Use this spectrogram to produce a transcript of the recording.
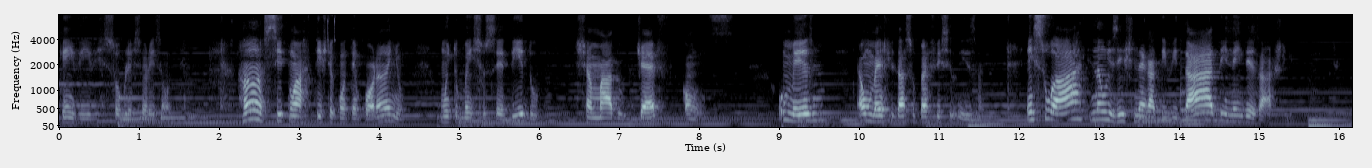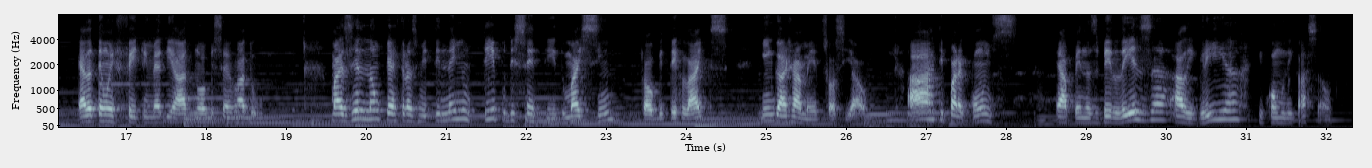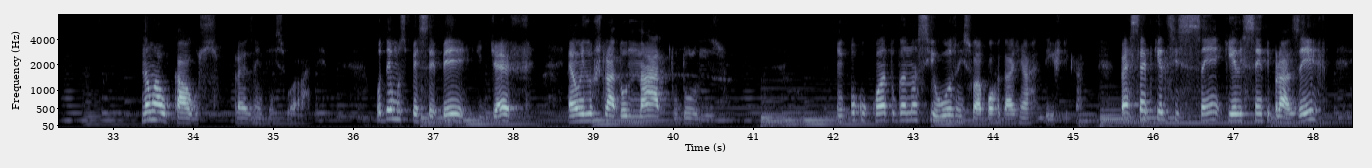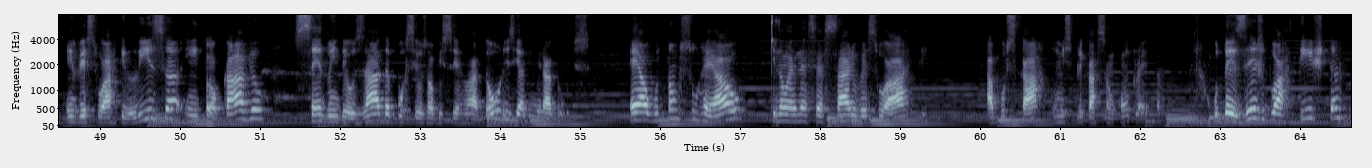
quem vive sobre esse horizonte. Hans cita um artista contemporâneo muito bem sucedido chamado Jeff Koons. O mesmo é um mestre da superfície lisa. Em sua arte não existe negatividade nem desastre. Ela tem um efeito imediato no observador mas ele não quer transmitir nenhum tipo de sentido, mas sim para obter likes e engajamento social. A arte para Coins é apenas beleza, alegria e comunicação. Não há o caos presente em sua arte. Podemos perceber que Jeff é um ilustrador nato do liso, um pouco quanto ganancioso em sua abordagem artística. Percebe que ele, se sente, que ele sente prazer em ver sua arte lisa e intocável sendo endeusada por seus observadores e admiradores. É algo tão surreal que não é necessário ver sua arte a buscar uma explicação completa. O desejo do artista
